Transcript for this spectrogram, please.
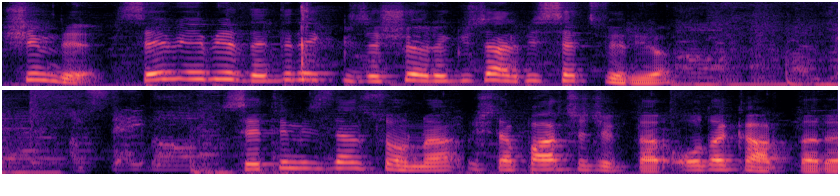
Şimdi seviye 1'de direkt bize şöyle güzel bir set veriyor. Setimizden sonra işte parçacıklar, oda kartları,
